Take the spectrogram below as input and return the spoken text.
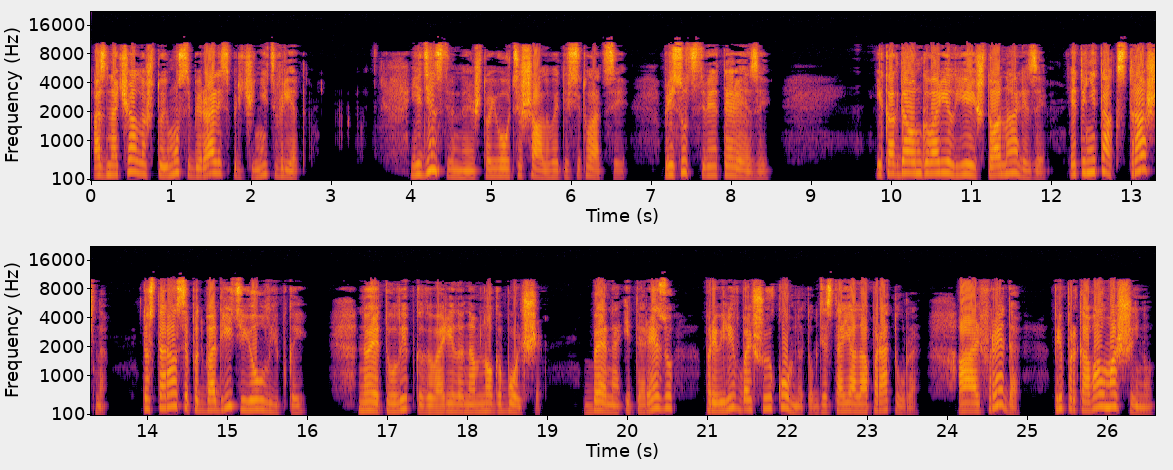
означало, что ему собирались причинить вред. Единственное, что его утешало в этой ситуации — присутствие Терезы. И когда он говорил ей, что анализы — это не так страшно, то старался подбодрить ее улыбкой. Но эта улыбка говорила намного больше. Бена и Терезу провели в большую комнату, где стояла аппаратура, а Альфреда припарковал машину.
